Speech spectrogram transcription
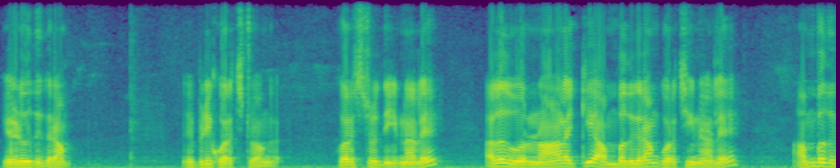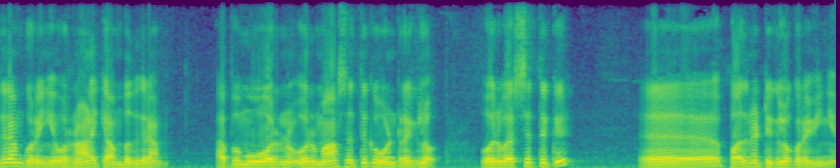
எழுபது கிராம். இப்படி குறைச்சிட்டு வாங்க. குறைச்சிட்டு வந்தீங்கன்னாலே அல்லது ஒரு நாளைக்கு ஐம்பது கிராம் குறைச்சிங்கனாலே ஐம்பது கிராம் குறைங்க. ஒரு நாளைக்கு ஐம்பது கிராம். அப்போ மு- ஒரு ஒரு மாதத்துக்கு ஒன்றரை கிலோ. ஒரு வருஷத்துக்கு பதினெட்டு கிலோ குறைவீங்க.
